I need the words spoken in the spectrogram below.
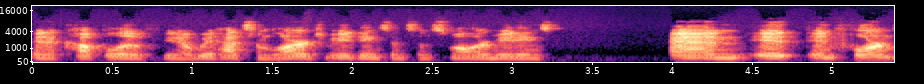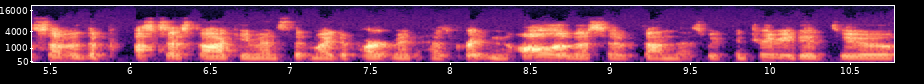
in a couple of, you know, we had some large meetings and some smaller meetings. And it informed some of the process documents that my department has written. All of us have done this. We've contributed to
